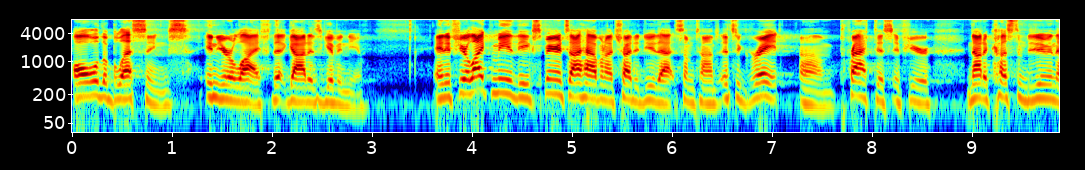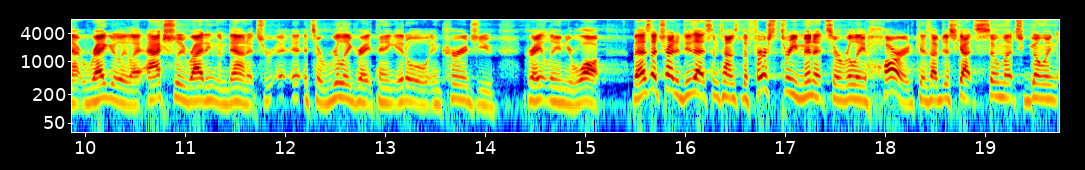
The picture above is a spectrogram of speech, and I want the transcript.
all the blessings in your life that God has given you. And if you're like me, the experience I have when I try to do that sometimes, it's a great um, practice if you're not accustomed to doing that regularly, like actually writing them down. It's, it's a really great thing. It'll encourage you greatly in your walk. But as I try to do that, sometimes the first three minutes are really hard because I've just got so much going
